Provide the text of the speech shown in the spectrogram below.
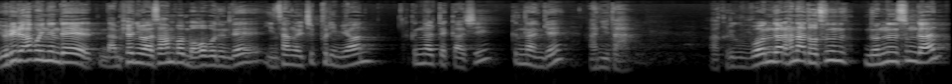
요리를 하고 있는데 남편이 와서 한번 먹어보는데 인상을 찌푸리면 끝날 때까지 끝난 게 아니다. 아, 그리고 무언가를 하나 더 넣는 순간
